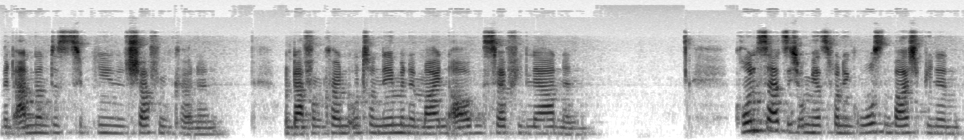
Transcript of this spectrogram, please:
mit anderen Disziplinen schaffen können. Und davon können Unternehmen in meinen Augen sehr viel lernen. Grundsätzlich, um jetzt von den großen Beispielen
